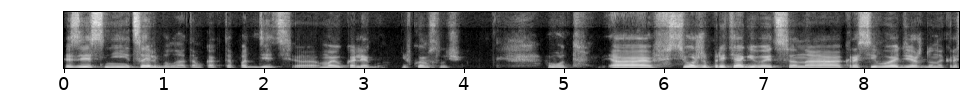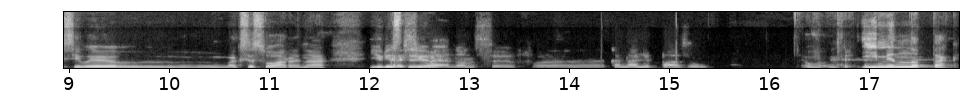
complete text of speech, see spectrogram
Здесь не цель была там как-то поддеть э, мою коллегу, ни в коем случае. Вот. А все же притягивается на красивую одежду, на красивые аксессуары, на юристы. Красивые анонсы в э, канале Puzzle. Именно так.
